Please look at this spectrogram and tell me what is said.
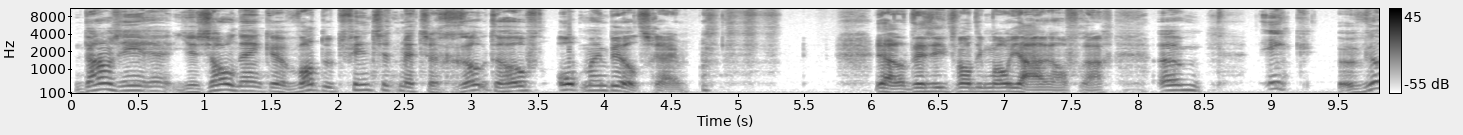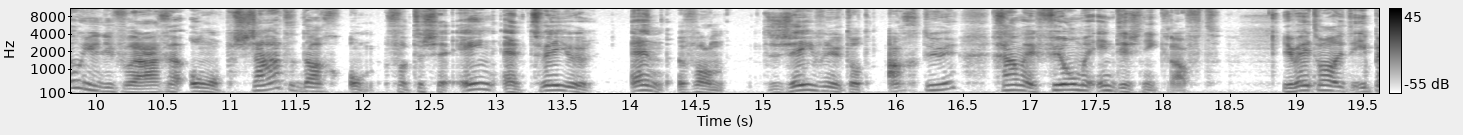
dames en heren, je zal denken, wat doet Vincent met zijn grote hoofd op mijn beeldscherm? ja, dat is iets wat ik me al jaren afvraag. Ehm, ik wil jullie vragen om op zaterdag om van tussen 1 en 2 uur en van 7 uur tot 8 uur gaan wij filmen in Disneycraft. Je weet wel, het IP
